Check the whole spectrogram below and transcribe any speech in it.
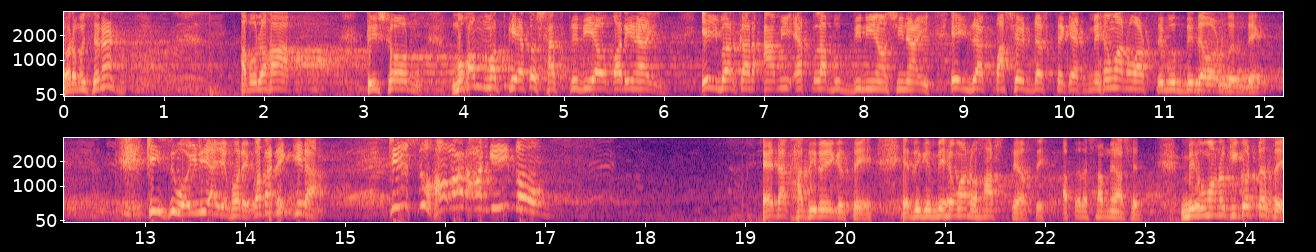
গরম হয়েছে না? আবুল আহাব তুই শোন, মোহাম্মদকে এত শাস্তি দিয়াও পারি নাই। এইবারকার আমি একলা বুদ্ধি নিয়ে আসি নাই। এই যাক, পাশের দেশ থেকে এক মেহমানও আসছে বুদ্ধি দেওয়ার জন্য। কিছু ওইলি আগে পরে, কথা ঠিক কিনা? কিছু হওয়ার আগেই তো এদাক হাজির হয়ে গেছে। এদিকে মেহমানও হাসতে আছে। আপনারা সামনে আসেন। মেহমানও কি করতেছে?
